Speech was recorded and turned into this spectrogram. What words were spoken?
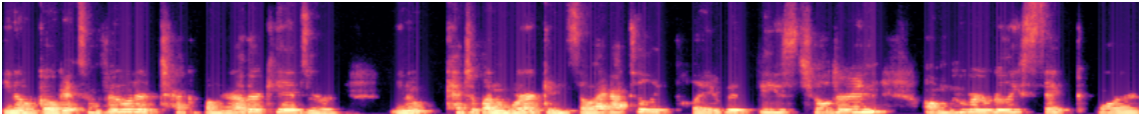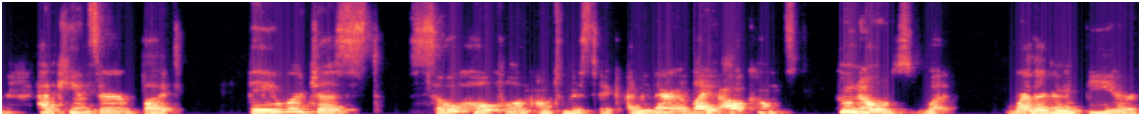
you know go get some food or check up on their other kids or you know catch up on work and so i got to like play with these children um, who were really sick or had cancer but they were just so hopeful and optimistic i mean their life outcomes who knows what where they're going to be or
